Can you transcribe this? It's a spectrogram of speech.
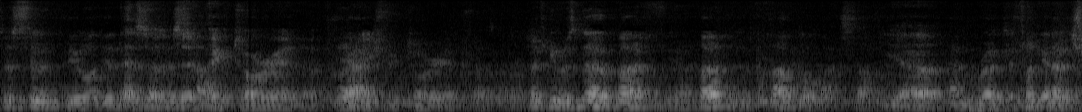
to suit the audience That's a, a. Victorian, a Yeah. British Victorian translation. But he was no Burton. You know, Burton loved all that stuff Yeah. and wrote a footnotes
